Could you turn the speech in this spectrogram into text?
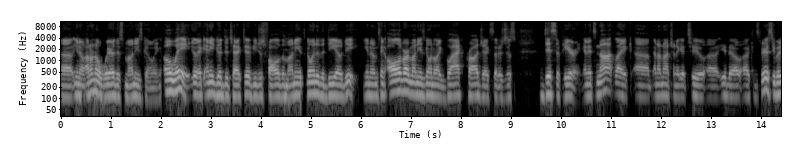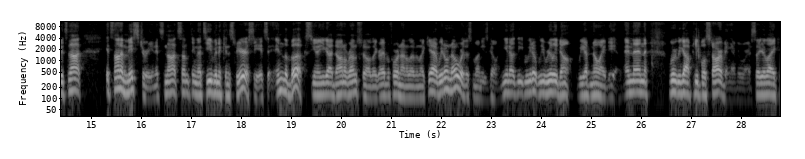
uh, you know, I don't know where this money's going. Oh, wait, like any good detective, you just follow the money. It's going to the DOD. You know what I'm saying? All of our money is going to like black projects that are just disappearing. And it's not like, uh, and I'm not trying to get too, uh, you know, a conspiracy, but it's not, it's not a mystery and it's not something that's even a conspiracy. It's in the books. You know, you got Donald Rumsfeld, like right before 9 11, like, yeah, we don't know where this money's going. You know, the, we don't, we really don't. We have no idea. And then where we got people starving everywhere. So you're like,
